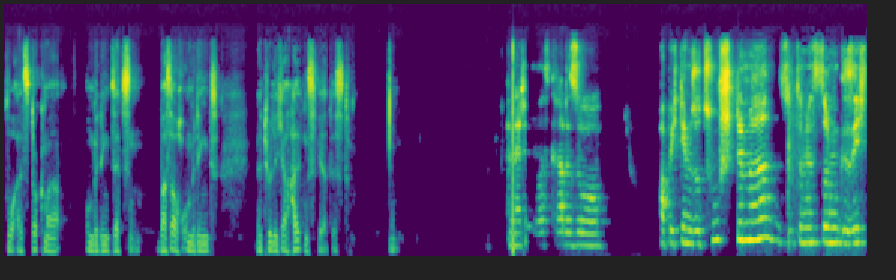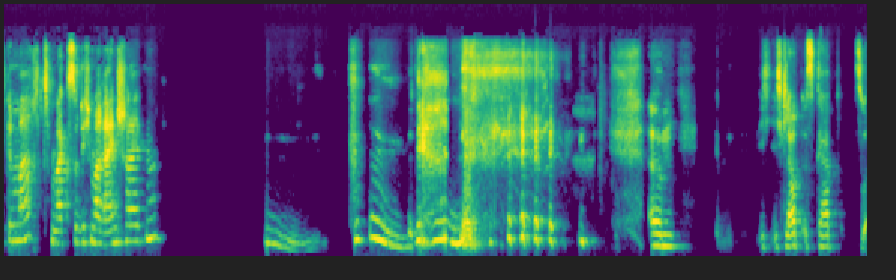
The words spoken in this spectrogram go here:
so als Dogma unbedingt setzen, was auch unbedingt natürlich erhaltenswert ist. Ja. Annette, du hast gerade so, ob ich dem so zustimme, so zumindest so ein Gesicht gemacht. Magst du dich mal reinschalten? Hm. ähm, ich ich glaube, es gab zu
